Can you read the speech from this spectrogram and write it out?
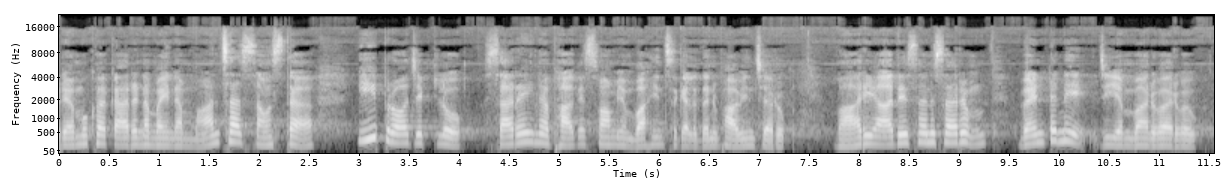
ప్రముఖ కారణమైన మాన్సా సంస్థ ఈ ప్రాజెక్టులో సరైన భాగస్వామ్యం వహించగలదని భావించారు. వారి ఆదేశానుసారం వెంటనే జిఎంఆర్ వారు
